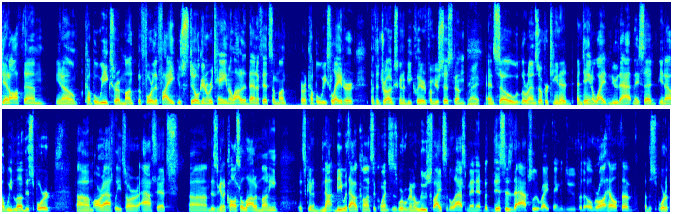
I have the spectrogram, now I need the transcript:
get off them, you know, a couple weeks or a month before the fight. You're still going to retain a lot of the benefits a month or a couple weeks later, but the drug's going to be cleared from your system. Right. And so Lorenzo Fertitta and Dana White knew that, and they said, you know, we love this sport. Um, our athletes are our assets. Um, this is going to cost a lot of money. It's going to not be without consequences where we're going to lose fights at the last minute, but this is the absolute right thing to do for the overall health of, of the sport of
